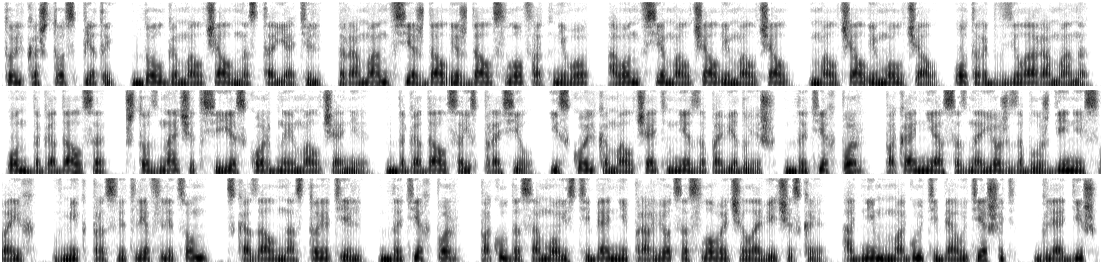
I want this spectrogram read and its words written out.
только что спетый. Долго молчал настоятель. Роман все ждал и ждал слов от него, а он все молчал и молчал, молчал и молчал. Отрыд взяла Романа. Он догадался, что значит сие скорбное молчание. Догадался и спросил, и сколько молчать мне заповедуешь? До тех пор, пока не осознаешь заблуждений своих, вмиг просветлев лицом, сказал настоятель, до тех пор, покуда само из тебя не прорвется слово человеческое. Одним могу тебя утешить, глядишь,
